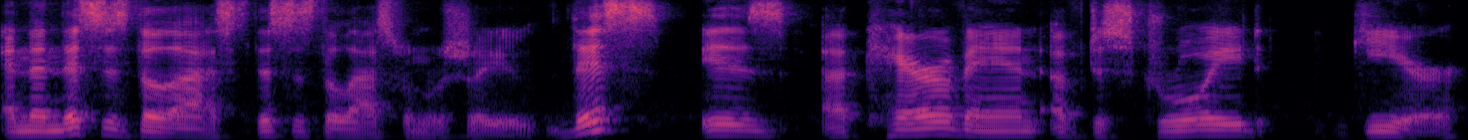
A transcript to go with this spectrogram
And then this is the last. This is the last one we'll show you. This is a caravan of destroyed gear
